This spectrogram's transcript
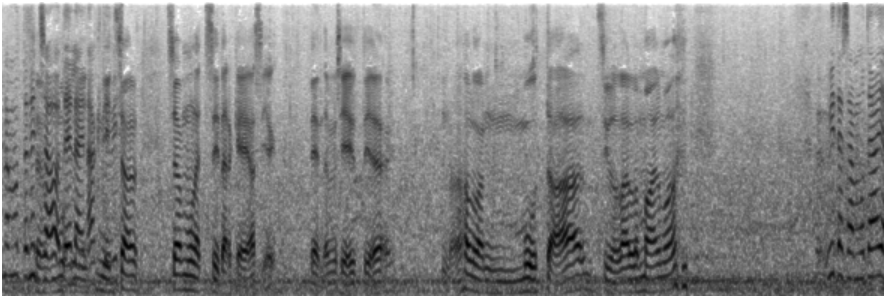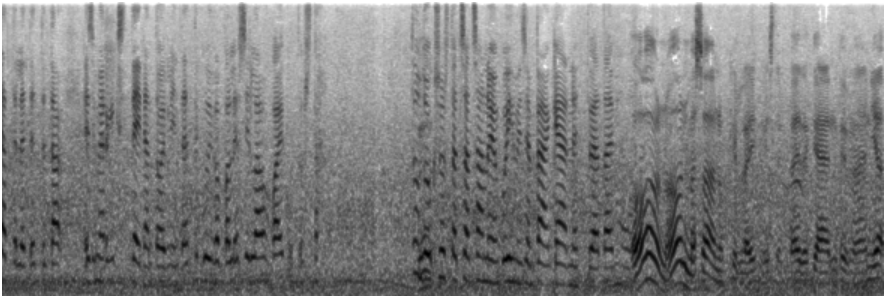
No mutta nyt sä oot mu- eläinaktivisti. Niin, se, on, se on mulle tosi tärkeä asia. Teen tämmöisiä juttuja. No, haluan muuttaa sillä lailla maailmaa. Mitä sä muuten ajattelet, että tämä, esimerkiksi teidän toiminta, että kuinka paljon sillä on vaikutusta? Tuntuuko susta, että sä oot saanut jonkun ihmisen pään käännettyä tai muuta? On, on mä saanut kyllä ihmisten päitä kääntymään ja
